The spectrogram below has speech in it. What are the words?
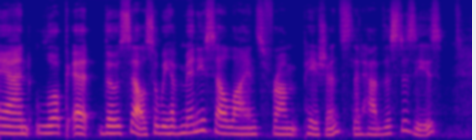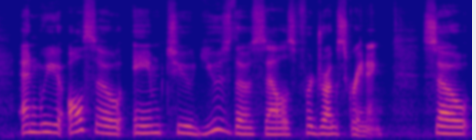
and look at those cells. So we have many cell lines from patients that have this disease, and we also aim to use those cells for drug screening. So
